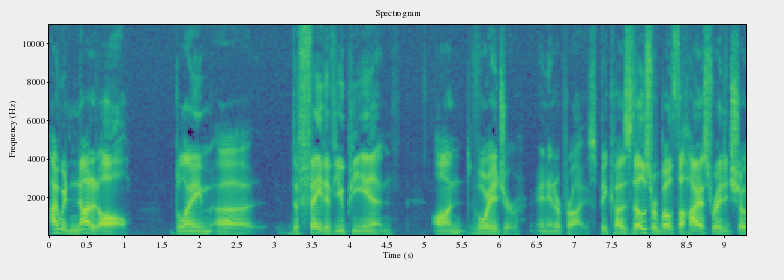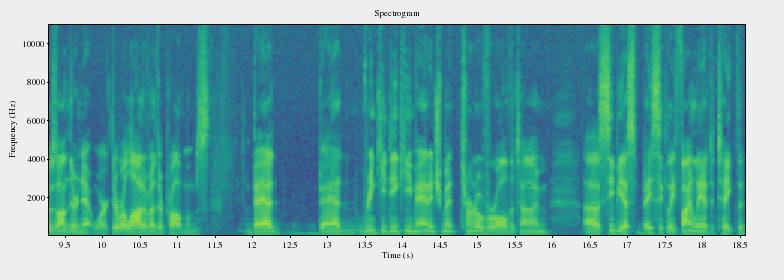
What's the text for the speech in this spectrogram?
I would not at all blame uh, the fate of UPN on Voyager and Enterprise because those were both the highest rated shows on their network. There were a lot of other problems bad, bad rinky dinky management, turnover all the time. Uh, CBS basically finally had to take the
